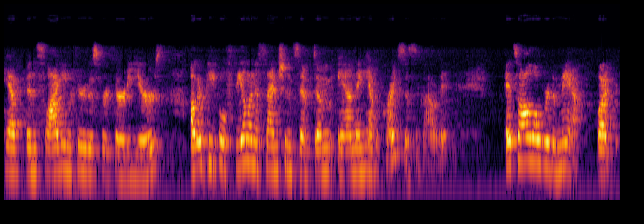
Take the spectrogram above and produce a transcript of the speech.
have been slogging through this for 30 years. Other people feel an ascension symptom and they have a crisis about it. It's all over the map, but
